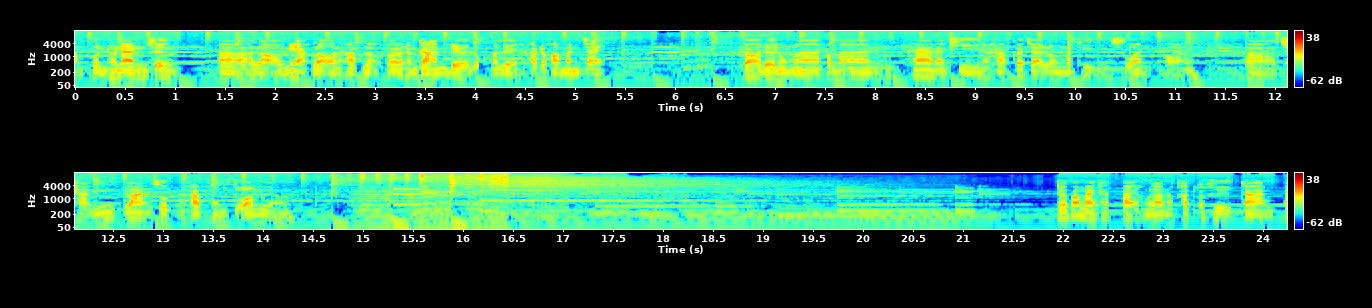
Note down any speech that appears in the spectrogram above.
3 คนเท่านั้น ซึ่งเเราไม่อยากรอนะครับ เราก็ทำการเดินลงมาเลยนะครับ ด้วยความมั่นใจ ก็เดินลงมาประมาณ 5 นาทีนะครับ ก็จะลงมาถึงส่วนของอชั้นล่างสุดนะครับของตัวเหมืองโดยเป้าหมายถัดไปของเรานะครับ ก็คือการไป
